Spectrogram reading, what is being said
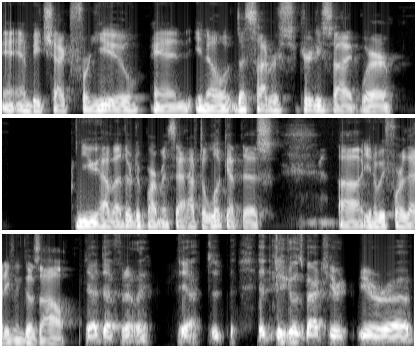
and, and be checked for you, and you know, the cybersecurity side where you have other departments that have to look at this, uh, you know, before that even goes out. Yeah, definitely. yeah. It, it goes back to your your uh,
